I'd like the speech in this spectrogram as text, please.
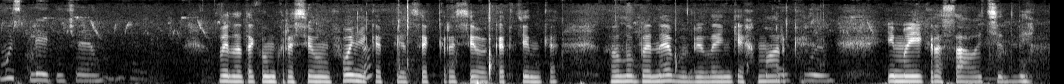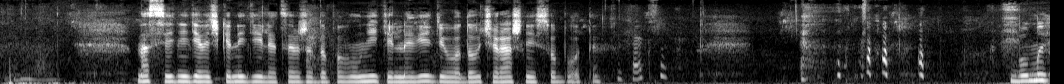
Ми сплетничаємо. Ви на такому красивому фоні, капець, як красива картинка. Голубе небо, біленькі хмарки. І мої красавиці дві. У нас сьогодні, дівчатки, неділя, це вже доповнительне відео до вчорашньої суботи. Бо ми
